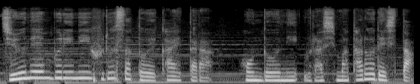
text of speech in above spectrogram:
十年ぶりにふるさとへ帰ったら、本当に浦島太郎でした。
